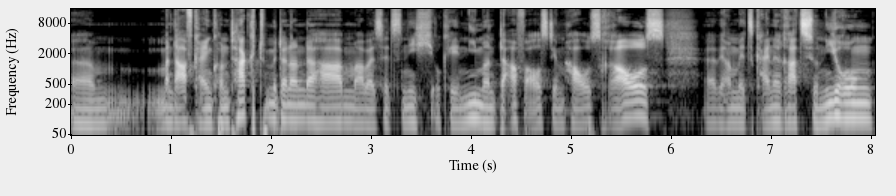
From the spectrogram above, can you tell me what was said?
ähm, man darf keinen Kontakt miteinander haben, aber es ist jetzt nicht, okay, niemand darf aus dem Haus raus. Äh, wir haben jetzt keine Rationierung,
